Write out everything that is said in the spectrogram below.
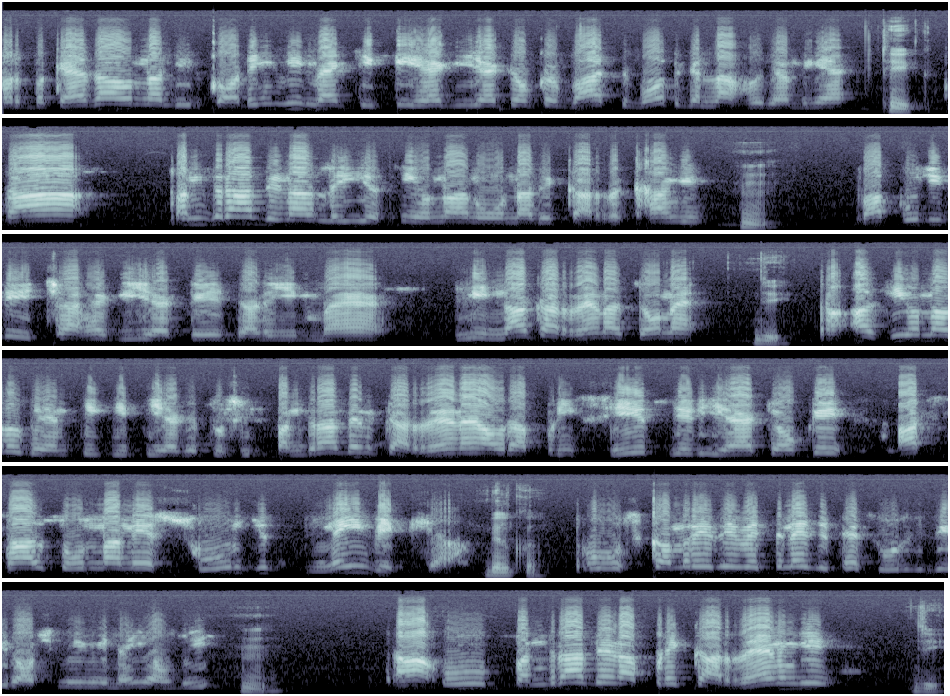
ਔਰ ਬਕਾਇਦਾ ਉਹਨਾਂ ਦੀ ਰਿਕਾਰਡਿੰਗ ਵੀ ਮੈਂ ਕੀਤੀ ਹੈਗੀ ਆ ਕਿਉਂਕਿ ਬਾਅਦ ਚ ਬਹੁਤ ਗੱਲਾਂ ਹੋ ਜਾਂਦੀਆਂ। ਠੀਕ। ਤਾਂ 15 ਦਿਨਾਂ ਲਈ ਅਸੀਂ ਉਹਨਾਂ ਨੂੰ ਉਹਨਾਂ ਦੇ ਘਰ ਰੱਖਾਂਗੇ। ਹੂੰ। ਬਾਪੂ ਜੀ ਦੀ ਇੱਛਾ ਹੈਗੀ ਹੈ ਕਿ ਜਾਣੀ ਮੈਂ ਮਹੀਨਾ ਘਰ ਰਹਿਣਾ ਚਾਹੁੰਦਾ ਹਾਂ। ਜੀ। ਤਾਂ ਅਸੀਂ ਉਹਨਾਂ ਨੂੰ ਬੇਨਤੀ ਕੀਤੀ ਹੈ ਕਿ ਤੁਸੀਂ 15 ਦਿਨ ਘਰ ਰਹਿਣਾ ਹੈ ਔਰ ਆਪਣੀ ਸਿਹਤ ਜਿਹੜੀ ਹੈ ਕਿਉਂਕਿ 8 ਸਾਲ ਤੋਂ ਉਹਨਾਂ ਨੇ ਸੂਰਜ ਨਹੀਂ ਵੇਖਿਆ। ਬਿਲਕੁਲ। ਉਸ ਕਮਰੇ ਦੇ ਵਿੱਚ ਨੇ ਜਿੱਥੇ ਸੂਰਜ ਦੀ ਰੋਸ਼ਨੀ ਵੀ ਨਹੀਂ ਆਉਂਦੀ। ਹੂੰ। ਤਾਂ ਉਹ 15 ਦਿਨ ਆਪਣੇ ਘਰ ਰਹਿਣਗੇ। ਜੀ।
